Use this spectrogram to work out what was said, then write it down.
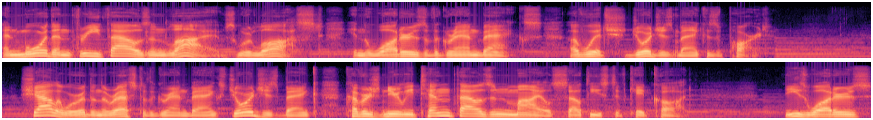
and more than 3,000 lives were lost in the waters of the Grand Banks, of which Georges Bank is a part. Shallower than the rest of the Grand Banks, Georges Bank covers nearly 10,000 miles southeast of Cape Cod. These waters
